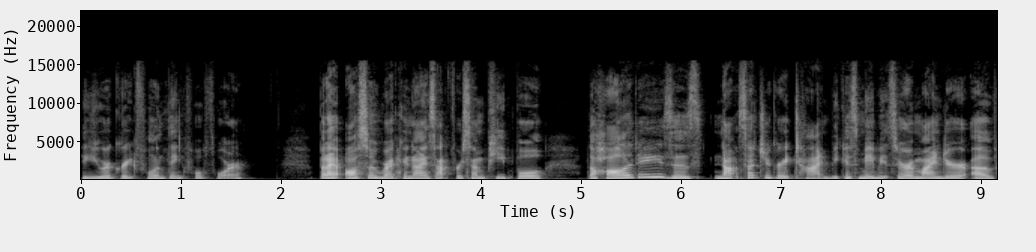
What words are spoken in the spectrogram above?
that you are grateful and thankful for. But I also recognize that for some people, the holidays is not such a great time because maybe it's a reminder of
